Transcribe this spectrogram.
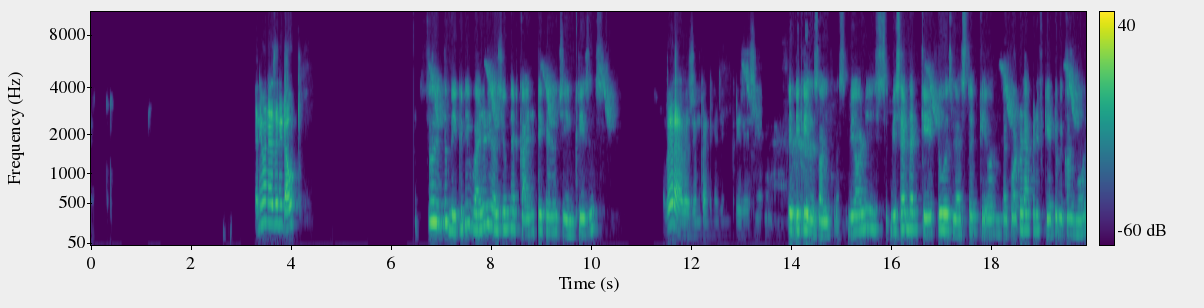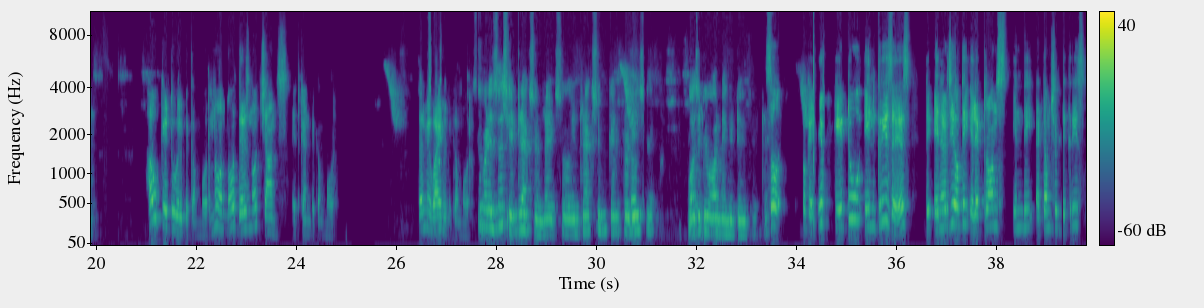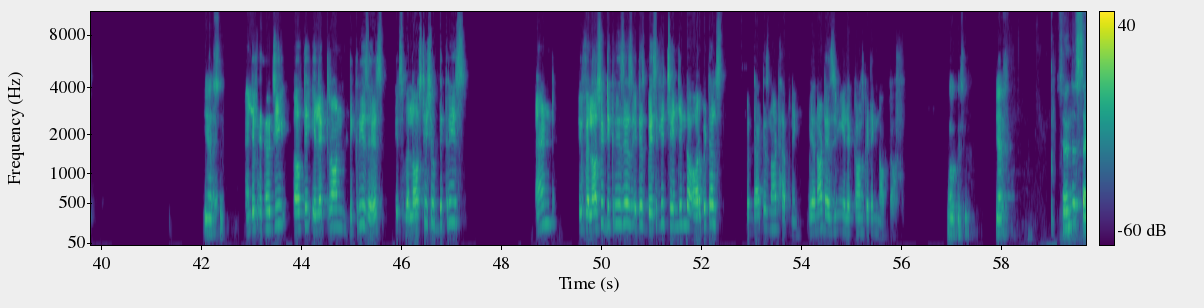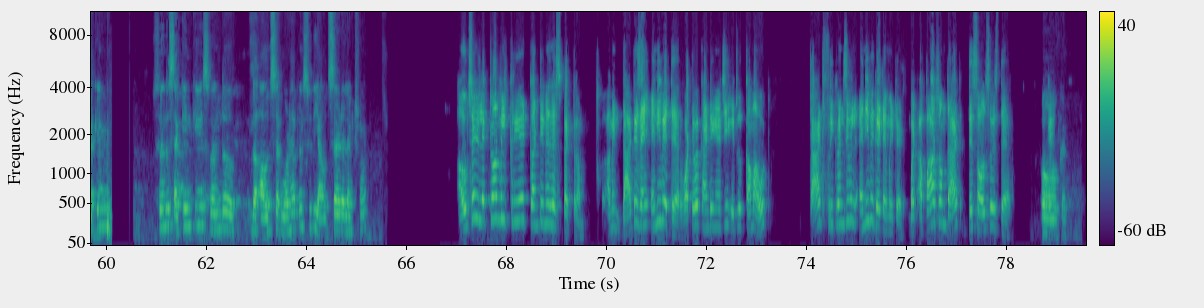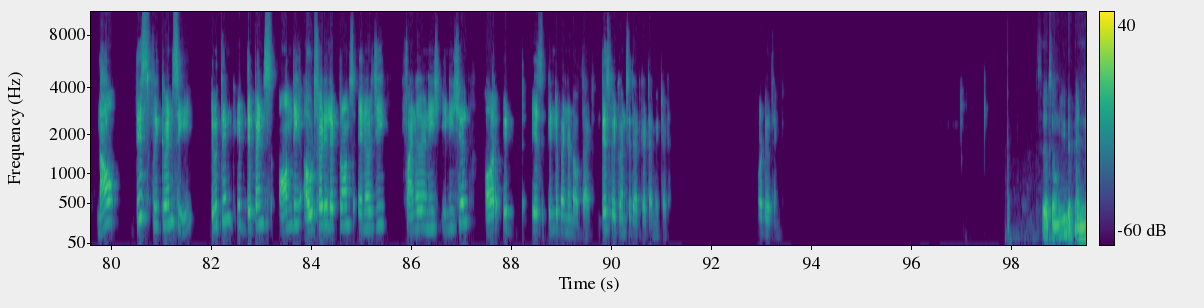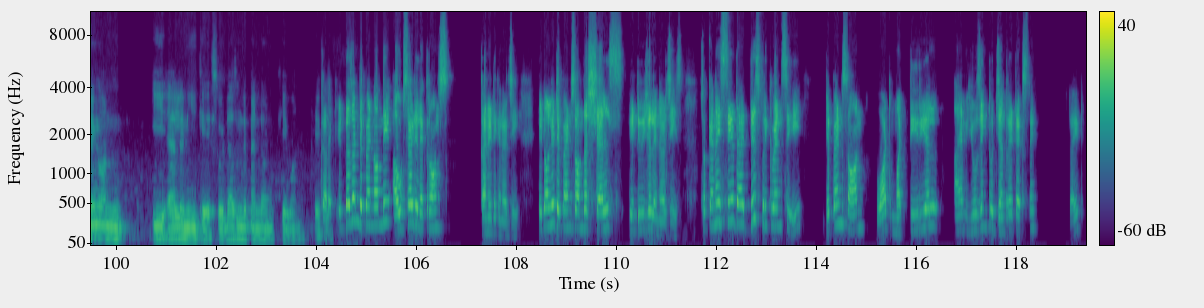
Anyone has any doubt? So in the beginning, why did you assume that kinetic energy increases? Where I have assumed kinetic energy increases. It decreases, sorry. First. We already we said that K2 is less than K1. Like what would happen if K2 becomes more? How K2 will become more? No, no, there is no chance it can become more. Tell me why it will become more. So, but it's just interaction, right? So interaction can produce like positive or negative. Right? So, okay, if K2 increases, the energy of the electrons in the atom should decrease. Yes. Sir. And if energy of the electron decreases, its velocity should decrease. And if velocity decreases, it is basically changing the orbitals, but that is not happening. We are not assuming electrons getting knocked off. Okay, sir. Yes. So in the second, so in the second case, when the the outside, what happens to the outside electron? Outside electron will create continuous spectrum. I mean, that is anyway there. Whatever kind of energy it will come out, that frequency will anyway get emitted. But apart from that, this also is there. Oh, okay. Oh, okay. Now, this frequency, do you think it depends on the outside electron's energy, final initial, or it is independent of that, this frequency that get emitted? What do you think? So it's only depending on EL and EK, so it doesn't depend on K1. K2. Correct. It doesn't depend on the outside electrons kinetic energy. It only depends on the shell's individual energies. So can I say that this frequency depends on what material I am using to generate X-ray, right?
